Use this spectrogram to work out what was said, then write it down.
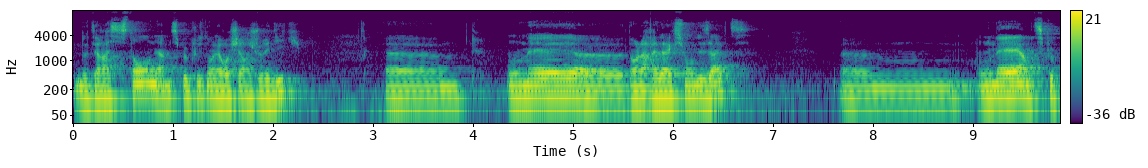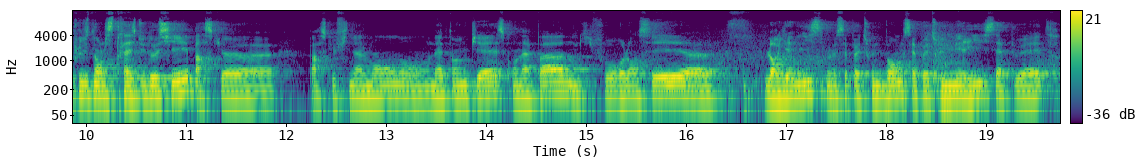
notaire assistant, on est un petit peu plus dans les recherches juridiques. Euh, on est dans la rédaction des actes. on est un petit peu plus dans le stress du dossier parce que, parce que finalement, on attend une pièce qu'on n'a pas, donc il faut relancer l'organisme. Ça peut être une banque, ça peut être une mairie, ça peut être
